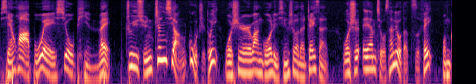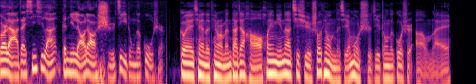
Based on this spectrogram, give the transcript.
闲话不为秀品味，追寻真相故纸堆。我是万国旅行社的 Jason，我是 AM 九三六的子飞。我们哥俩在新西兰跟您聊聊《史记》中的故事。各位亲爱的听友们，大家好，欢迎您呢继续收听我们的节目《史记》中的故事啊。我们来，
